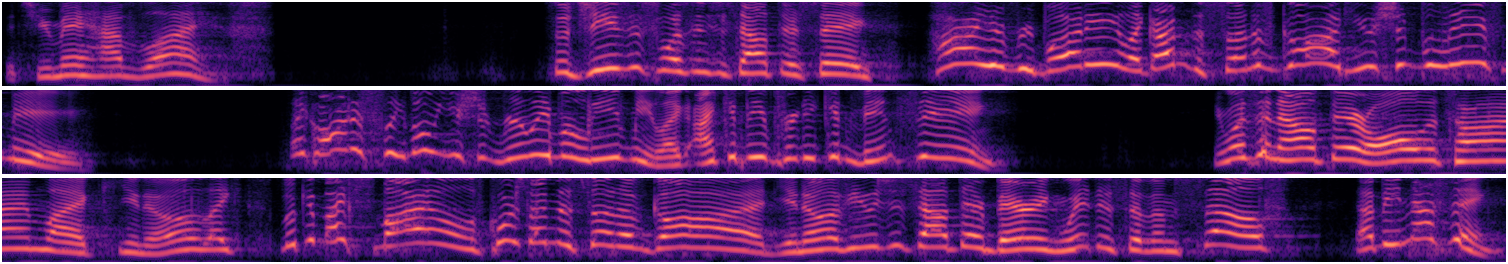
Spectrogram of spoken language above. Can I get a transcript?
that you may have life. So Jesus wasn't just out there saying, Hi, everybody, like I'm the Son of God. You should believe me. Like, honestly, no, you should really believe me. Like, I could be pretty convincing. He wasn't out there all the time, like, you know, like, look at my smile. Of course I'm the Son of God. You know, if he was just out there bearing witness of himself, that'd be nothing.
